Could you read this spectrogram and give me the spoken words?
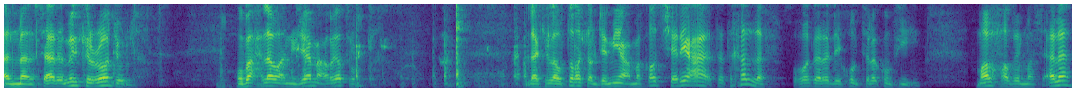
المسألة ملك الرجل. مباح له أن يجامع ويترك. لكن لو ترك الجميع مقاصد الشريعة تتخلف. وهو ده الذي قلت لكم فيه. ملحظ المسألة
